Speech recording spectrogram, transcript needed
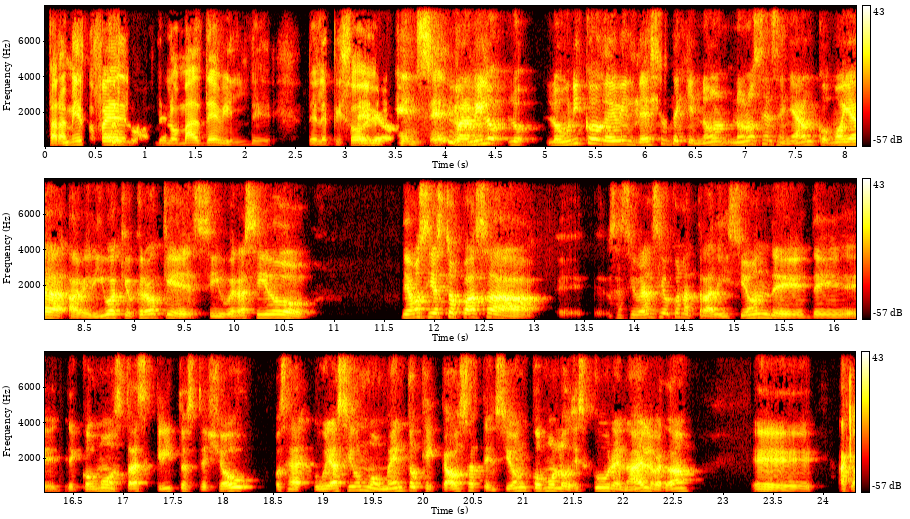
para mí eso fue de lo, más débil de, del episodio. ¿En serio? Para mí lo, lo, único débil de eso es de que no, no nos enseñaron cómo ella averigua, que yo creo que si hubiera sido, digamos, si esto pasa, o sea, si hubieran sido con la tradición de, de, de, cómo está escrito este show, o sea, hubiera sido un momento que causa tensión cómo lo descubren a él, ¿verdad? Eh, aquí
